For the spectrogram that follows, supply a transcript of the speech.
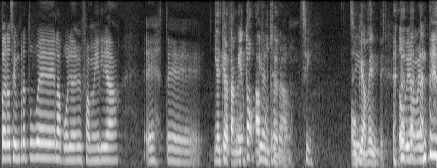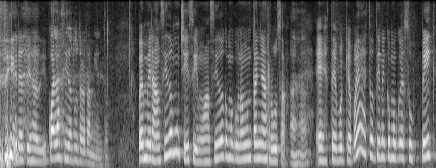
Pero siempre tuve el apoyo de mi familia. Este, ¿Y el fue- tratamiento ha funcionado? Sí. Sí, Obviamente. sí. Obviamente, sí, gracias a Dios. ¿Cuál ha sido tu tratamiento? Pues mira, han sido muchísimos, ha sido como que una montaña rusa. Ajá. Este, porque pues esto tiene como que sus pics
